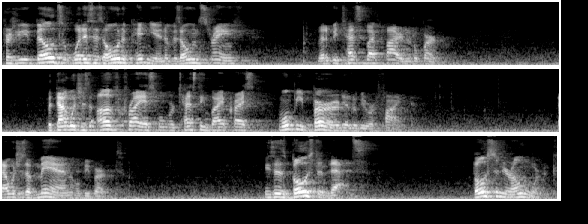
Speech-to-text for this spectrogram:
For if he builds what is his own opinion of his own strength, let it be tested by fire and it'll burn. But that which is of Christ, what we're testing by Christ, won't be burned, it'll be refined. That which is of man will be burned. He says, boast in that. Boast in your own work.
